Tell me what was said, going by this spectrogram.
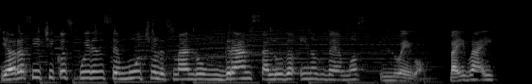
Y ahora sí chicos, cuídense mucho, les mando un gran saludo y nos vemos luego. Bye bye.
